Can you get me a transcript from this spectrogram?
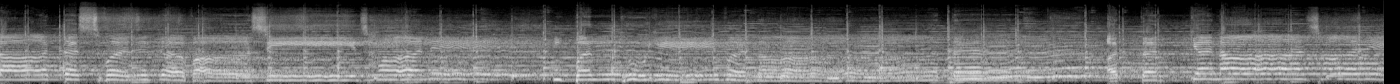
तात स्वर्गवासी झाले बंधू येवनात अतर्क्यना झाले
